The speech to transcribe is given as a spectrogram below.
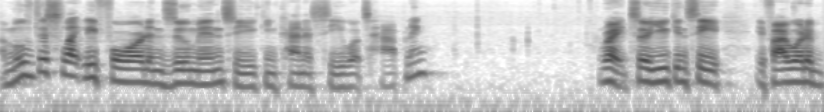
I'll move this slightly forward and zoom in so you can kind of see what's happening. Right, so you can see if I were to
